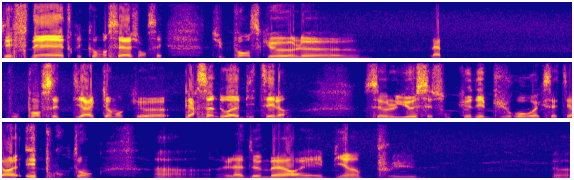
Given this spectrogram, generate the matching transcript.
des fenêtres et comment c'est agencé, tu penses que le la vous pensez directement que personne doit habiter là. Ce lieu, ce sont que des bureaux, etc. Et pourtant, la demeure est bien plus euh,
